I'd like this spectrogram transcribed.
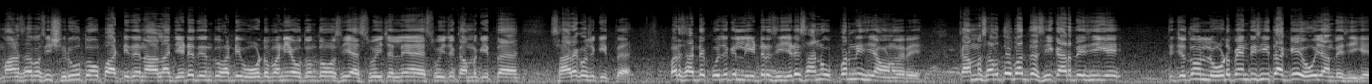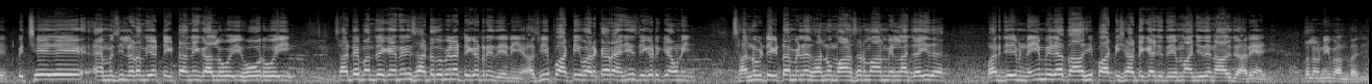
ਮਾਨ ਸਾਹਿਬ ਅਸੀਂ ਸ਼ੁਰੂ ਤੋਂ ਪਾਰਟੀ ਦੇ ਨਾਲ ਆ ਜਿਹੜੇ ਦਿਨ ਤੋਂ ਸਾਡੀ ਵੋਟ ਬਣੀ ਹੈ ਉਦੋਂ ਤੋਂ ਅਸੀਂ ਐਸਓਈ ਚੱਲੇ ਆ ਐਸਓਈ 'ਚ ਕੰਮ ਕੀਤਾ ਸਾਰਾ ਕੁਝ ਕੀਤਾ। ਪਰ ਸਾਡੇ ਕੁਝ ਕੁ ਲੀਡਰ ਸੀ ਜਿਹੜੇ ਸਾਨੂੰ ਉੱਪਰ ਨਹੀਂ ਸੀ ਆਉਣ ਦੇ ਰਹੇ। ਕੰਮ ਸਭ ਤੋਂ ਵੱਧ ਅਸੀਂ ਕਰਦੇ ਸੀਗੇ। ਤੇ ਜਦੋਂ ਲੋੜ ਪੈਂਦੀ ਸੀ ਤਾਂ ਅੱਗੇ ਹੋ ਜਾਂਦੇ ਸੀਗੇ ਪਿੱਛੇ ਜੇ ਐਮਸੀ ਲੜਨ ਦੀਆਂ ਟਿਕਟਾਂ ਦੀ ਗੱਲ ਹੋਈ ਹੋਰ ਹੋਈ ਸਾਡੇ ਬੰਦੇ ਕਹਿੰਦੇ ਨਹੀਂ ਸਾਡੇ ਤੋਂ ਬਿਨਾਂ ਟਿਕਟ ਨਹੀਂ ਦੇਣੀ ਅਸੀਂ ਪਾਰਟੀ ਵਰਕਰ ਹਾਂ ਜੀ ਟਿਕਟ ਕਿਉਂ ਨਹੀਂ ਸਾਨੂੰ ਵੀ ਟਿਕਟਾਂ ਮਿਲਣ ਸਾਨੂੰ ਮਾਨ ਸਨਮਾਨ ਮਿਲਣਾ ਚਾਹੀਦਾ। ਪਰ ਜੇ ਨਹੀਂ ਮਿਲਿਆ ਤਾਂ ਅਸੀਂ ਪਾਰਟੀ ਛੱਡ ਕੇ ਅੱਜ ਦੇਮਾਨ ਜੀ ਦੇ ਨਾਲ ਜਾ ਰਹੇ ਹਾਂ ਜੀ ਮਤਲਬ ਨਹੀਂ ਬਣਦਾ ਜੀ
